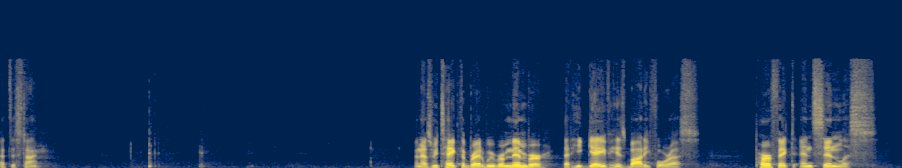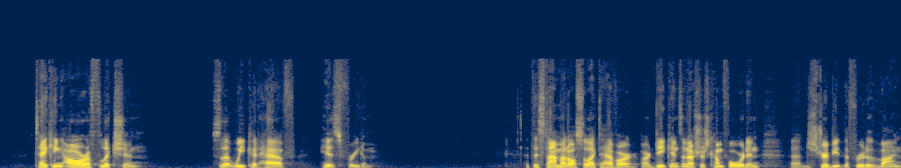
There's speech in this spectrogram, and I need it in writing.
at this time? And as we take the bread, we remember that He gave His body for us, perfect and sinless, taking our affliction so that we could have His freedom. At this time, I'd also like to have our, our deacons and ushers come forward and uh, distribute the fruit of the vine.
